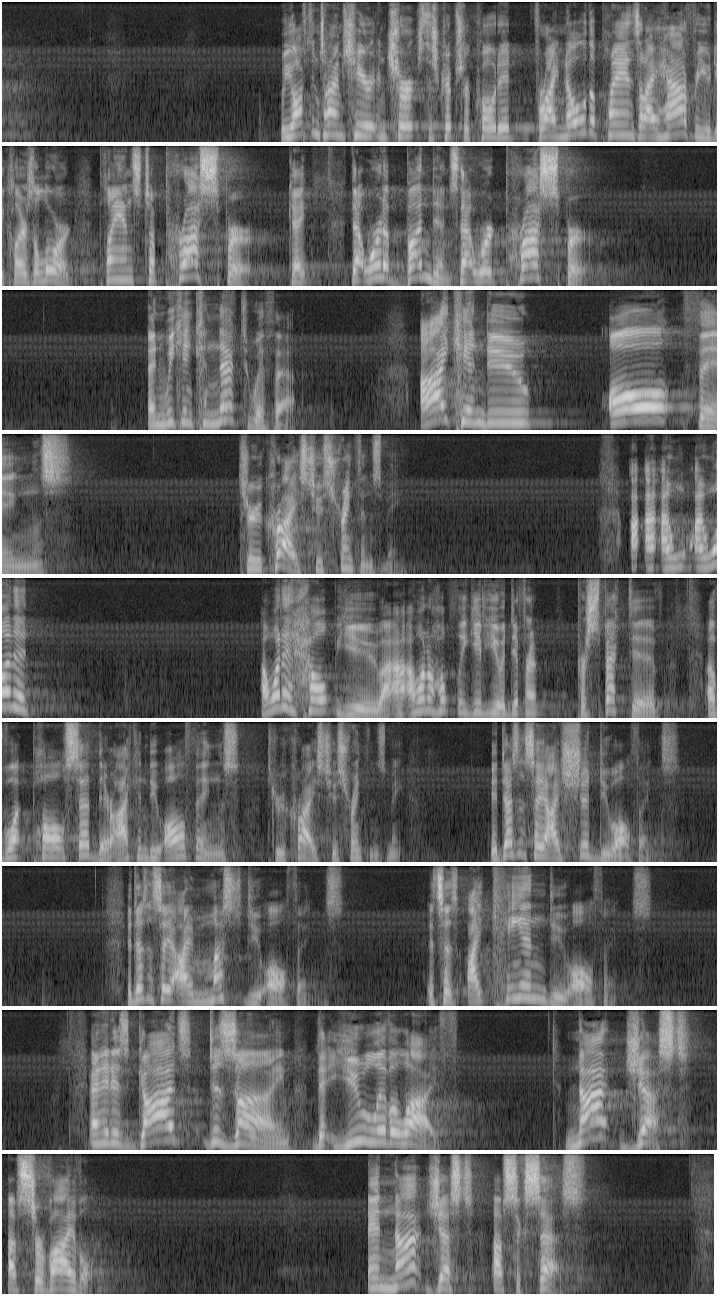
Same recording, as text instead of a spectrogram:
We oftentimes hear in church the scripture quoted, For I know the plans that I have for you, declares the Lord. Plans to prosper. Okay? That word abundance, that word prosper. And we can connect with that. I can do all things through Christ who strengthens me. I, I, I want to I want to help you. I, I want to hopefully give you a different perspective of what Paul said there. I can do all things through Christ who strengthens me. It doesn't say I should do all things. It doesn't say I must do all things. It says I can do all things. And it is God's design that you live a life not just of survival and not just of success.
